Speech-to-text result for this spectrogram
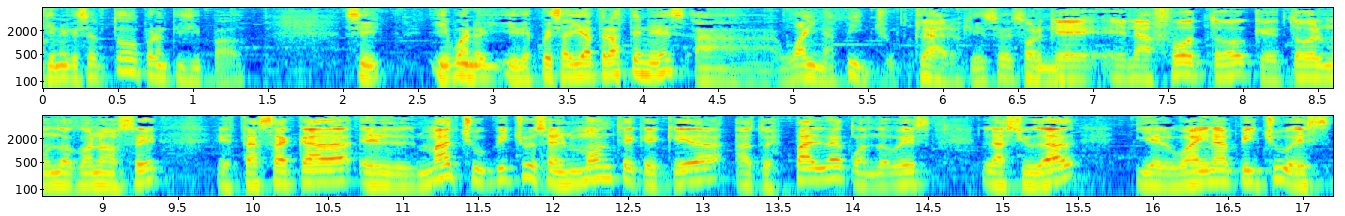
tiene que ser todo por anticipado. Sí, y bueno, y, después ahí atrás tenés a Huayna Picchu. claro, que eso es porque la foto que todo el mundo conoce está sacada, el Machu Picchu es el monte que queda a tu espalda cuando ves la ciudad y el Huayna Picchu es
